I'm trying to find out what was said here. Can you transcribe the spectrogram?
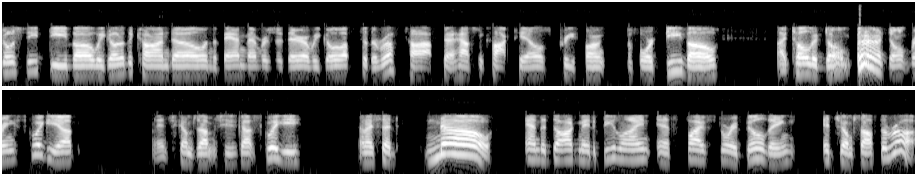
go see Devo. We go to the condo, and the band members are there. We go up to the rooftop to have some cocktails pre-funk before Devo. I told her don't don't bring Squiggy up, and she comes up and she's got Squiggy, and I said no. And the dog made a beeline, and it's a five-story building. It jumps off the roof,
